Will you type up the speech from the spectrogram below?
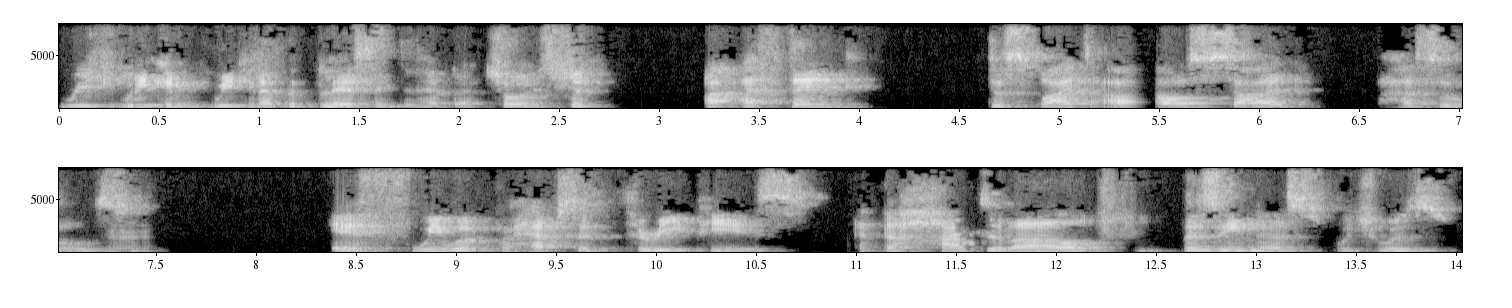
We we can we can have the blessing to have that choice. But I, I think despite our side hustles, mm. if we were perhaps a three piece, at the height of our busyness, which was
